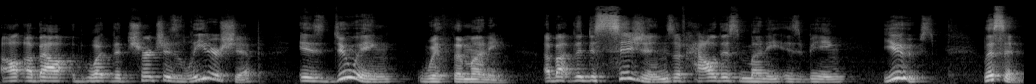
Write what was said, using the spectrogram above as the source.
about what the church's leadership is doing with the money, about the decisions of how this money is being used. Listen,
